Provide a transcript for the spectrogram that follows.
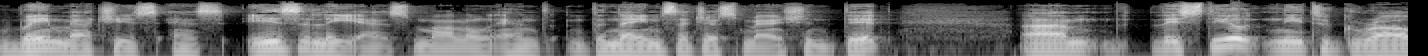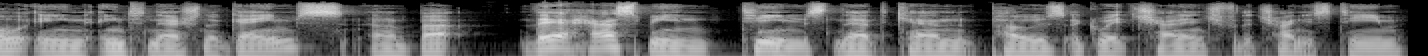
win matches as easily as Ma Long and the names I just mentioned did. Um, they still need to grow in international games, uh, but there has been teams that can pose a great challenge for the Chinese team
